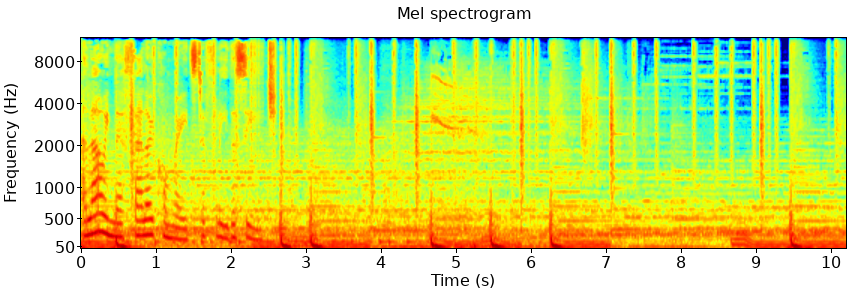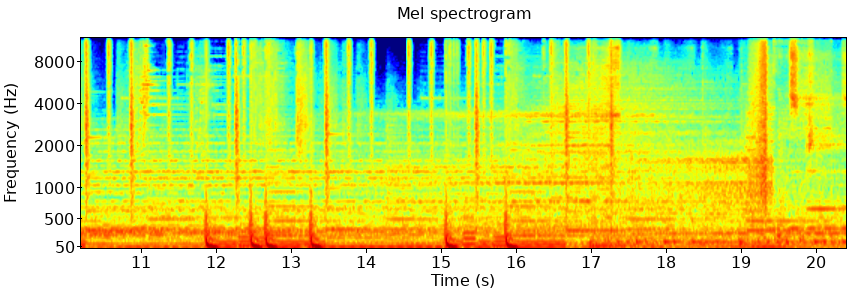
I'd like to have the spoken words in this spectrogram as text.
allowing their fellow comrades to flee the siege. corações.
